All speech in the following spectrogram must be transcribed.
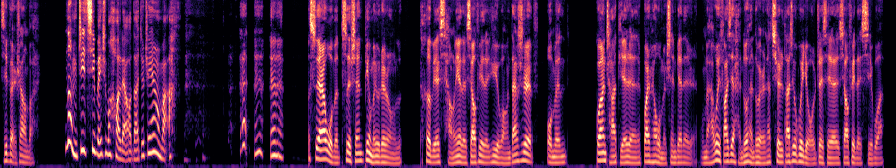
基本上吧。那我们这期没什么好聊的，就这样吧。虽然我们自身并没有这种特别强烈的消费的欲望，但是我们观察别人，观察我们身边的人，我们还会发现很多很多人，他确实他就会有这些消费的习惯，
